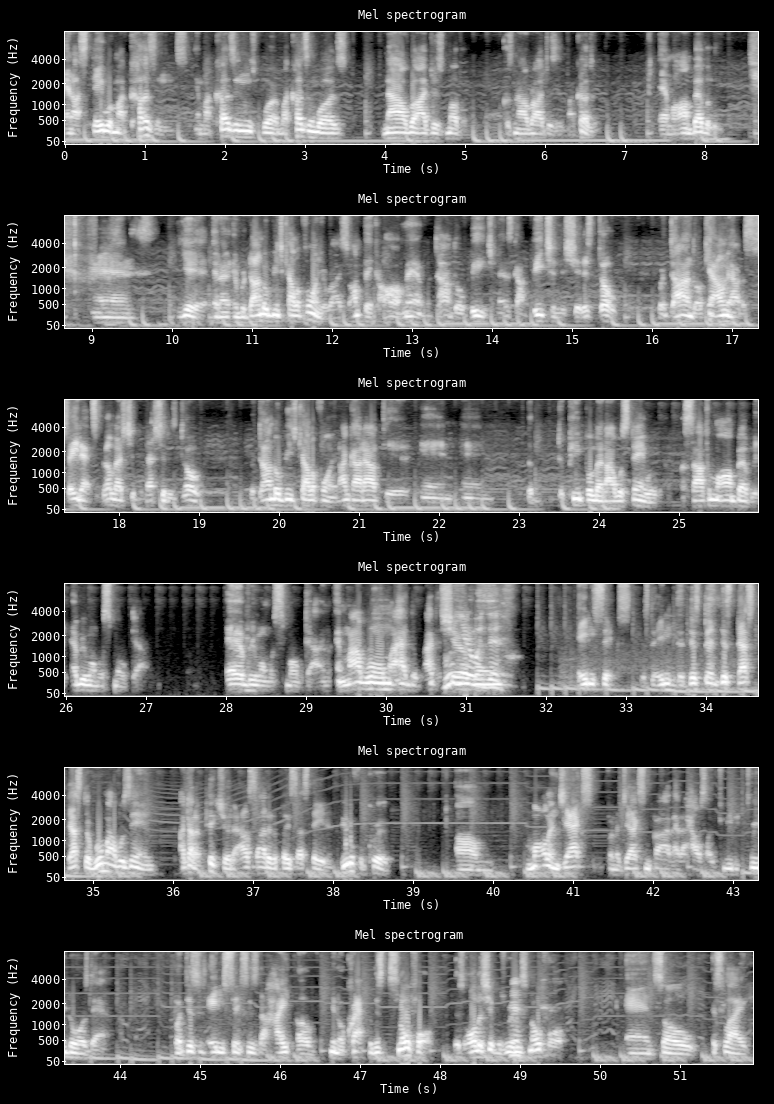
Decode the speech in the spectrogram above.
And I stayed with my cousins. And my cousins were my cousin was Nile Rodgers' mother, because Nile Rodgers is my cousin, and my aunt Beverly. And yeah, and uh, in Redondo Beach, California, right? So I'm thinking, oh man, Redondo Beach, man, it's got beach in this shit. It's dope. Redondo, okay, I don't know how to say that, spell that shit, but that shit is dope. Redondo Beach, California. And I got out there, and and the, the people that I was staying with, aside from my aunt Beverly, everyone was smoked out. Everyone was smoked out. In my room, I had to I had to What share. a year was this? 86. It's the 80. This, this, this, that's that's the room I was in. I got a picture of the outside of the place I stayed in. Beautiful crib. Um, Marlon Jackson from the Jackson Five had a house like three three doors down. But this is 86. This is the height of you know crack. This snowfall. This all this shit was really Yeah. snowfall. And so it's like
